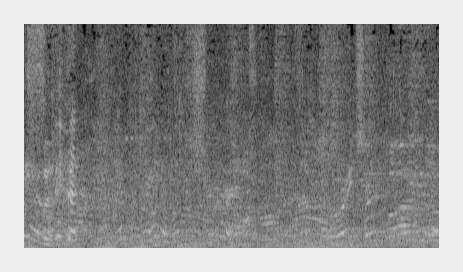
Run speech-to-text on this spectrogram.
Thanks. I'm great. I like your shirt. Is it a Polaroid shirt?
